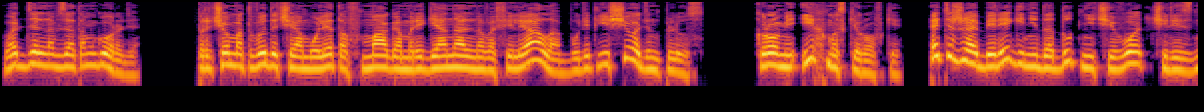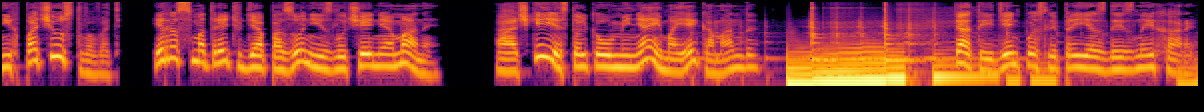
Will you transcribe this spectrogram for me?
в отдельно взятом городе. Причем от выдачи амулетов магам регионального филиала будет еще один плюс. Кроме их маскировки, эти же обереги не дадут ничего через них почувствовать и рассмотреть в диапазоне излучения маны. А очки есть только у меня и моей команды. Пятый день после приезда из Наихары.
